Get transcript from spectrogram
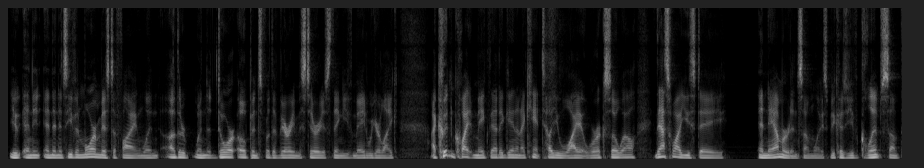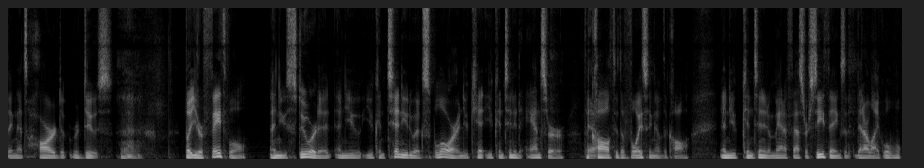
you and and then it's even more mystifying when other when the door opens for the very mysterious thing you've made where you're like I couldn't quite make that again and I can't tell you why it works so well. That's why you stay enamored in some ways because you've glimpsed something that's hard to reduce. But you're faithful and you steward it and you you continue to explore and you can you continue to answer the call through the voicing of the call and you continue to manifest or see things that, are like well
